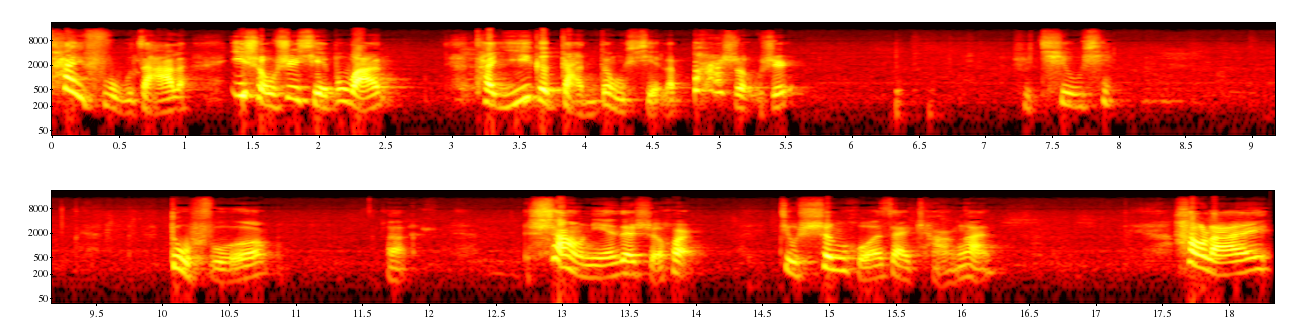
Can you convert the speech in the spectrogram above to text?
太复杂了，一首诗写不完。他一个感动写了八首诗，是秋兴。杜甫啊，少年的时候就生活在长安，后来。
